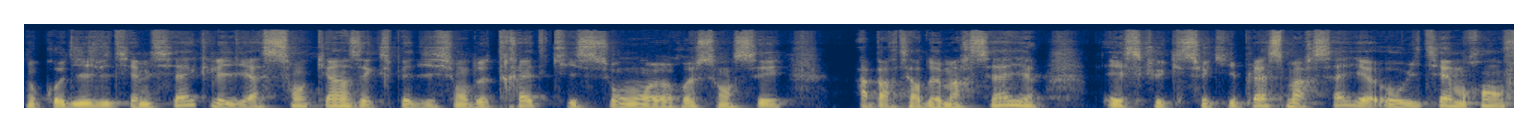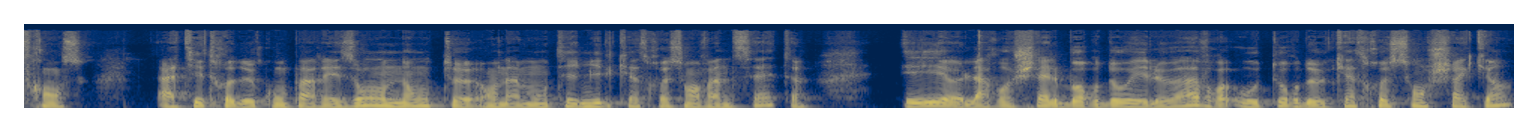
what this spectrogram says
Donc au XVIIIe siècle, il y a 115 expéditions de traite qui sont recensées à partir de Marseille, et ce, ce qui place Marseille au huitième rang en France. À titre de comparaison, Nantes en a monté 1427 et euh, La Rochelle, Bordeaux et Le Havre autour de 400 chacun.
